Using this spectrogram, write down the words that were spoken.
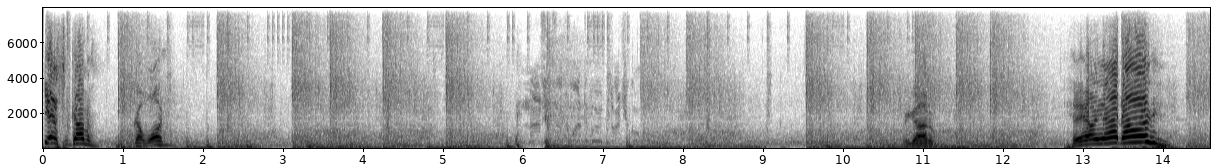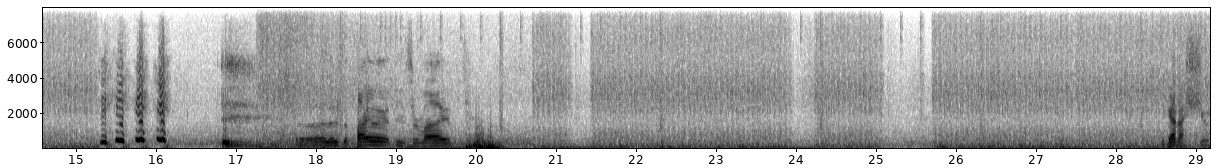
Yes, we got him. Got one. We got him. Hell yeah, dog! uh, there's the pilot. He survived. You gotta shoot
